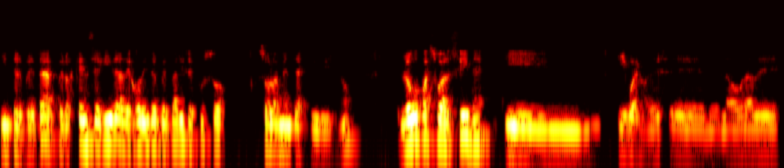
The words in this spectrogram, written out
interpretar, pero es que enseguida dejó de interpretar y se puso solamente a escribir, ¿no? Luego pasó al cine y, y bueno, es eh, la obra de,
